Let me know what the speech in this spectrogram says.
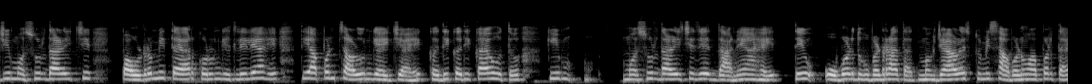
जी मसूर डाळीची पावडर मी तयार करून घेतलेली आहे ती आपण चाळून घ्यायची आहे. कधी कधी काय होतं की मसूर डाळीचे जे दाणे आहेत ते ओबडधोबड राहतात. मग ज्यावेळेस तुम्ही साबण वापरताय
